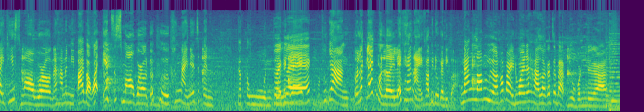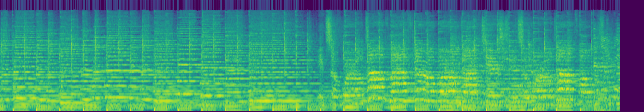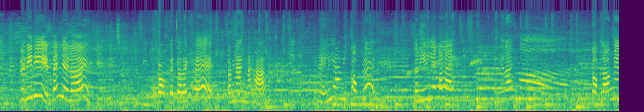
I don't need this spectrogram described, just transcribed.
ไปที่ small world นะคะ มันมีป้ายบอกว่า it's a small world ก็คือข้างในเนี่ยจะเป็นการ์ตูนตัวเล็กๆ ทุกอย่างตัวเล็กๆ หมดเลย เล็กแค่ไหนคะไปดูกันดีกว่า นั่งล่องเรือเข้าไปด้วยนะคะ เราก็จะแบบอยู่บนเรือ It's a world of laughter, a world of tears. It's a world of hopes. ดูนี่ดิเต้นใหญ่เลย กบกับจระเข้ ไหนลิยามีกบด้วย ตัวนี้เรียกว่าอะไร ตัวนี้อะไรกบร้องไง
